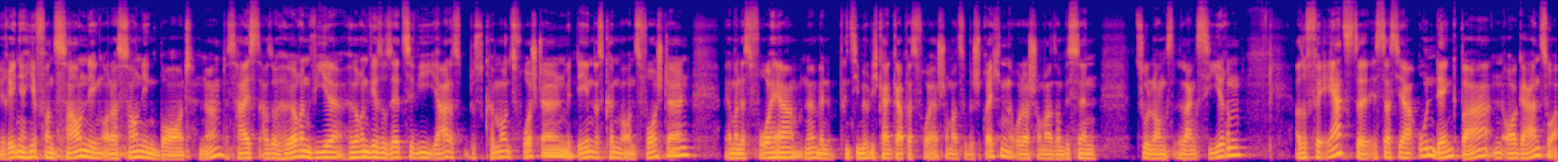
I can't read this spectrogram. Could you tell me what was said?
Wir reden ja hier von Sounding oder Sounding Board. Ne? Das heißt also, hören wir, hören wir so Sätze wie, ja, das, das können wir uns vorstellen, mit dem, das können wir uns vorstellen. Wenn man das vorher, ne, wenn es die Möglichkeit gab, das vorher schon mal zu besprechen oder schon mal so ein bisschen zu lancieren. Also für Ärzte ist das ja undenkbar, ein Organ zu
